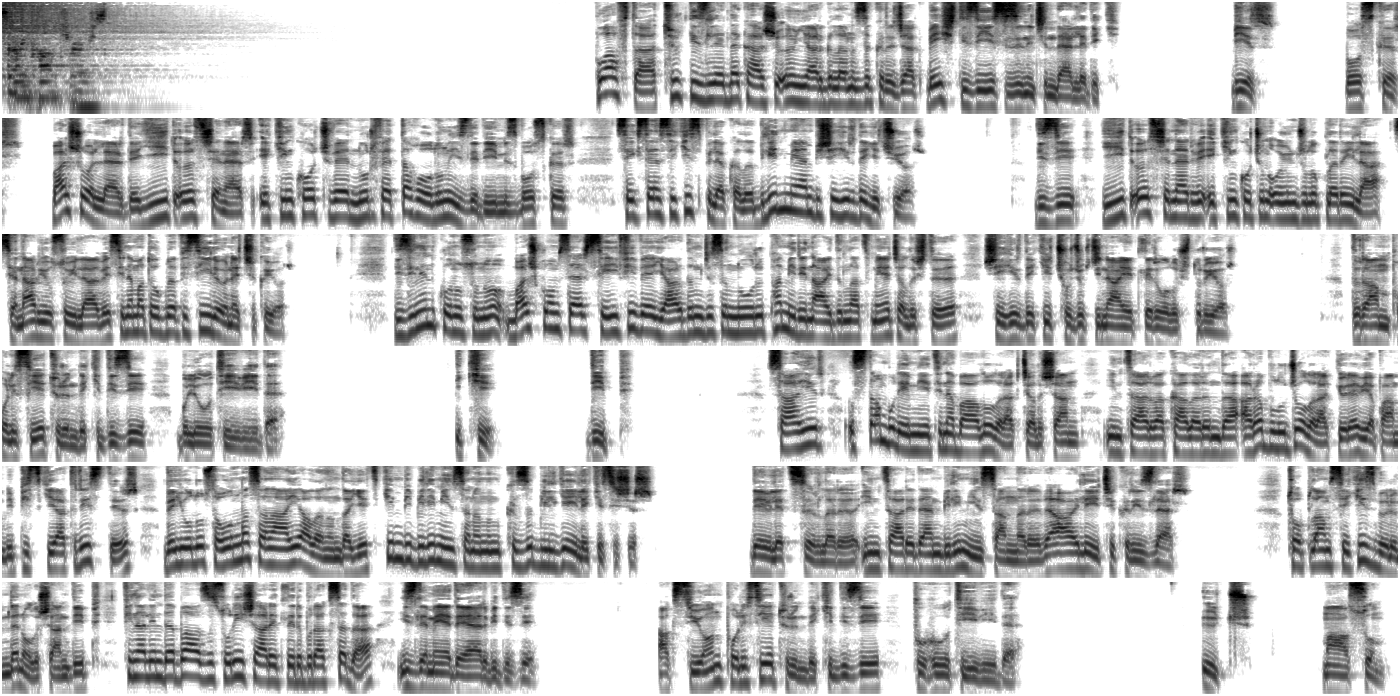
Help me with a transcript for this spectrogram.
Arts and Cultures. Bu hafta Türk dizilerine karşı ön yargılarınızı kıracak 5 diziyi sizin için derledik. 1. Bozkır Başrollerde Yiğit Özşener, Ekin Koç ve Nur Fettahoğlu'nu izlediğimiz Bozkır, 88 plakalı bilinmeyen bir şehirde geçiyor. Dizi Yiğit Özşener ve Ekin Koç'un oyunculuklarıyla, senaryosuyla ve sinematografisiyle öne çıkıyor. Dizinin konusunu başkomiser Seyfi ve yardımcısı Nuri Pamir'in aydınlatmaya çalıştığı şehirdeki çocuk cinayetleri oluşturuyor. Dram polisiye türündeki dizi Blue TV'de. 2. Dip Sahir, İstanbul Emniyetine bağlı olarak çalışan, intihar vakalarında ara bulucu olarak görev yapan bir psikiyatristtir ve yolu savunma sanayi alanında yetkin bir bilim insanının kızı Bilge ile kesişir. Devlet sırları, intihar eden bilim insanları ve aile içi krizler. Toplam 8 bölümden oluşan Dip, finalinde bazı soru işaretleri bıraksa da izlemeye değer bir dizi. Aksiyon polisiye türündeki dizi Puhu TV'de. 3. Masum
